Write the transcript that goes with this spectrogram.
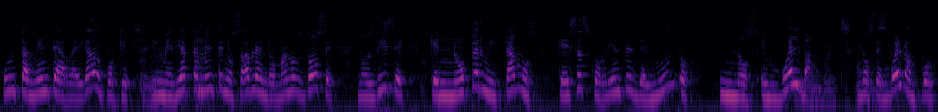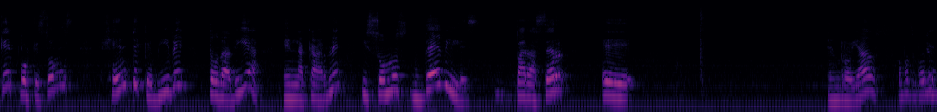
juntamente arraigado, porque inmediatamente nos habla en Romanos 12, nos dice que no permitamos que esas corrientes del mundo nos envuelvan, nos envuelvan. ¿Por qué? Porque somos gente que vive todavía en la carne y somos débiles para ser eh, enrollados, ¿cómo se puede?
